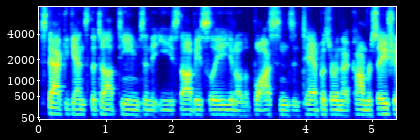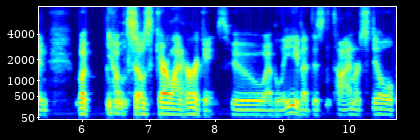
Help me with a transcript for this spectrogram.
stack against the top teams in the East? Obviously, you know the Boston's and Tampa's are in that conversation, but you know, so's Carolina Hurricanes, who I believe at this time are still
